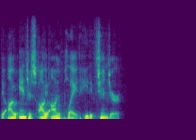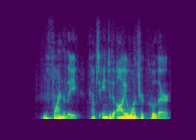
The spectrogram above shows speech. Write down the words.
the oil enters oil-oil plate heat exchanger. And finally comes into the oil water cooler.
